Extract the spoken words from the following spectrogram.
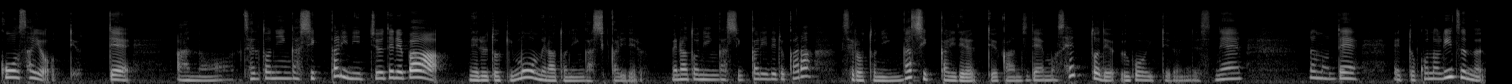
抗作用って言ってあのセロトニンがしっかり日中出れば寝る時もメラトニンがしっかり出るメラトニンがしっかり出るからセロトニンがしっかり出るっていう感じでもうセットで動いてるんですね。なので、えっと、このリズム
